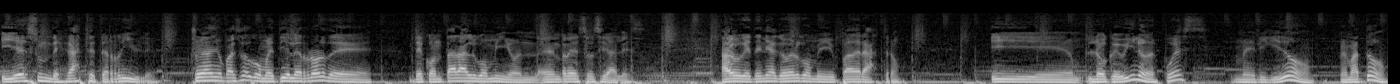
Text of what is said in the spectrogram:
y es un desgaste terrible. Yo el año pasado cometí el error de, de contar algo mío en, redes sociales, algo que tenía que ver con mi padrastro. Y eh, lo que vino después me liquidó, me mató.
